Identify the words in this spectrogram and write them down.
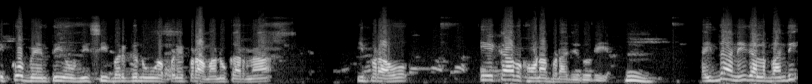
ਇੱਕੋ ਬੇਨਤੀ OBC ਵਰਗ ਨੂੰ ਆਪਣੇ ਭਰਾਵਾਂ ਨੂੰ ਕਰਨਾ ਕਿ ਭਰਾਓ ਏਕਾ ਵਿਖਾਉਣਾ ਬੜਾ ਜ਼ਰੂਰੀ ਆ। ਹੂੰ। ਇਦਾਂ ਨਹੀਂ ਗੱਲ ਬੰਦੀ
